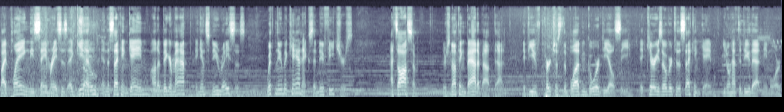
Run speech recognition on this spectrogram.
by playing these same races again So- in the second game on a bigger map against new races with new mechanics and new features. That's awesome. There's nothing bad about that. If you've purchased the Blood and Gore DLC, it carries over to the second game. You don't have to do that anymore.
